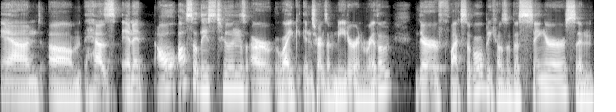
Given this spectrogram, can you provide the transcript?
and um, has and it all also these tunes are like in terms of meter and rhythm, they're flexible because of the singers and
